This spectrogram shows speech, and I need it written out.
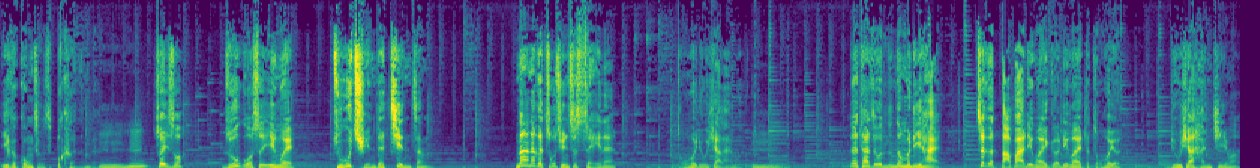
一个工程是不可能的。嗯哼。所以说，如果是因为族群的竞争，那那个族群是谁呢？总会留下来嘛。嗯。那他就那么厉害。这个打败另外一个，另外的总会有留下痕迹嘛？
